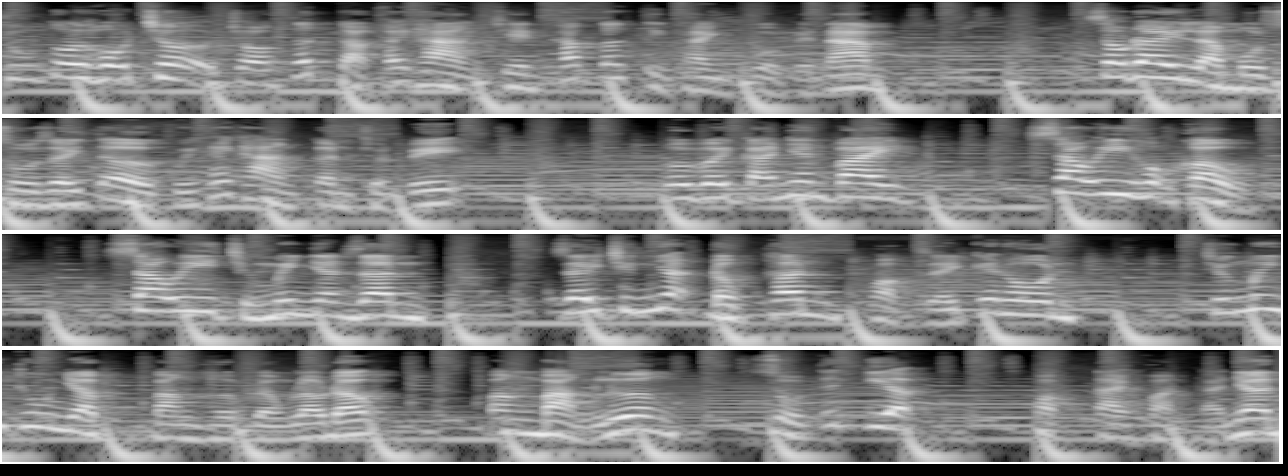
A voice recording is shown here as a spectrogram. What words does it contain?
Chúng tôi hỗ trợ cho tất cả khách hàng trên khắp các tỉnh thành của Việt Nam. Sau đây là một số giấy tờ quý khách hàng cần chuẩn bị. Đối với cá nhân vay, sao y hộ khẩu, sao y chứng minh nhân dân, giấy chứng nhận độc thân hoặc giấy kết hôn, chứng minh thu nhập bằng hợp đồng lao động, bằng bảng lương, sổ tiết kiệm hoặc tài khoản cá nhân.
